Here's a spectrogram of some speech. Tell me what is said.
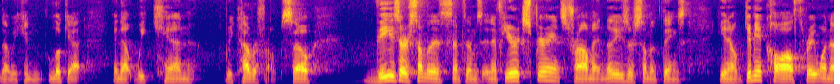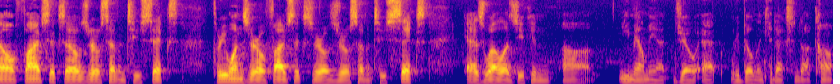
that we can look at and that we can recover from. So, these are some of the symptoms. And if you're experienced trauma, and these are some of the things, you know, give me a call 310 560 0726, 310 560 0726, as well as you can uh, email me at joe at rebuildingconnection.com.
